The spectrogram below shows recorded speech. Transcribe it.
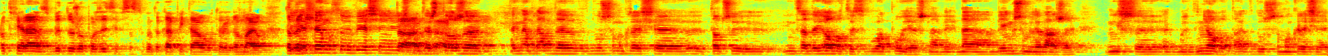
otwierają zbyt dużo pozycji w stosunku do kapitału, którego mają. Dobra, Tydzień temu sobie wyjaśniliśmy Tak, też tak. to, że tak naprawdę w dłuższym okresie to, czy intradayowo coś wyłapujesz na, na większym lewarze niż e, jakby dniowo, tak, w dłuższym okresie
